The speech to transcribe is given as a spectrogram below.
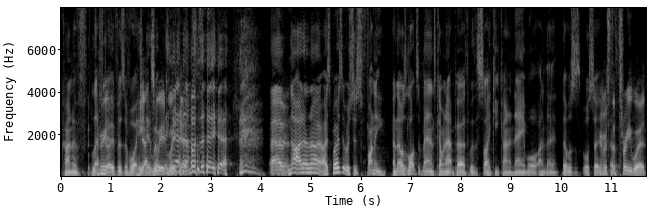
kind of leftovers of what he Jack's did. Weird Yeah, Weekends. it, yeah. Um, Yeah. No, I don't know. I suppose it was just funny, and there was lots of bands coming out in Perth with a psyche kind of name, or I don't know. There was also Remember, it's uh, the three word.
